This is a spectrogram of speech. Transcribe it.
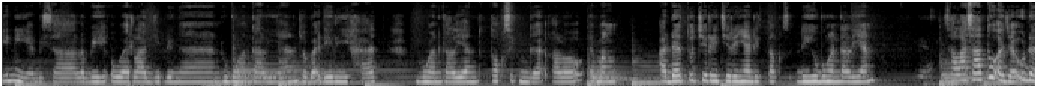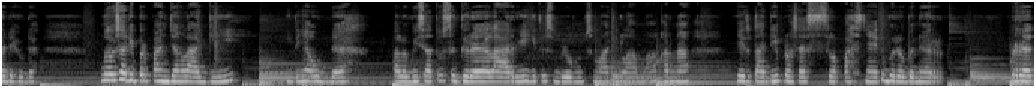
ini ya bisa lebih aware lagi dengan hubungan kalian. Coba dilihat hubungan kalian toxic enggak. Kalau emang ada tuh ciri-cirinya di toks- di hubungan kalian, salah satu aja udah deh udah nggak usah diperpanjang lagi intinya udah kalau bisa tuh segera lari gitu sebelum semakin lama karena ya itu tadi proses lepasnya itu benar-benar berat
